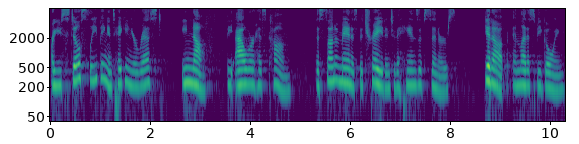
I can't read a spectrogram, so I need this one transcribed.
Are you still sleeping and taking your rest? Enough, the hour has come. The Son of Man is betrayed into the hands of sinners. Get up and let us be going.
